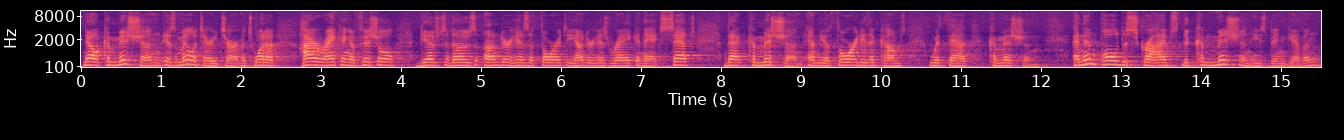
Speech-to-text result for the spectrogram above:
Now, a commission is a military term. It's what a higher ranking official gives to those under his authority, under his rank, and they accept that commission and the authority that comes with that commission. And then Paul describes the commission he's been given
